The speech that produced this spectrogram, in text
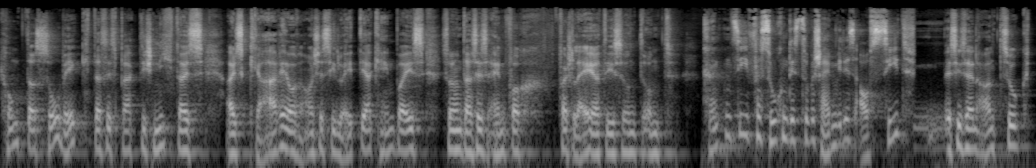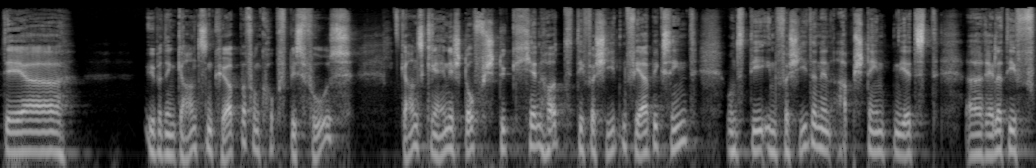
kommt da so weg, dass es praktisch nicht als, als klare orange Silhouette erkennbar ist, sondern dass es einfach verschleiert ist und, und Könnten Sie versuchen, das zu beschreiben, wie das aussieht? Es ist ein Anzug, der über den ganzen Körper von Kopf bis Fuß ganz kleine Stoffstückchen hat, die verschiedenfärbig sind und die in verschiedenen Abständen jetzt äh, relativ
